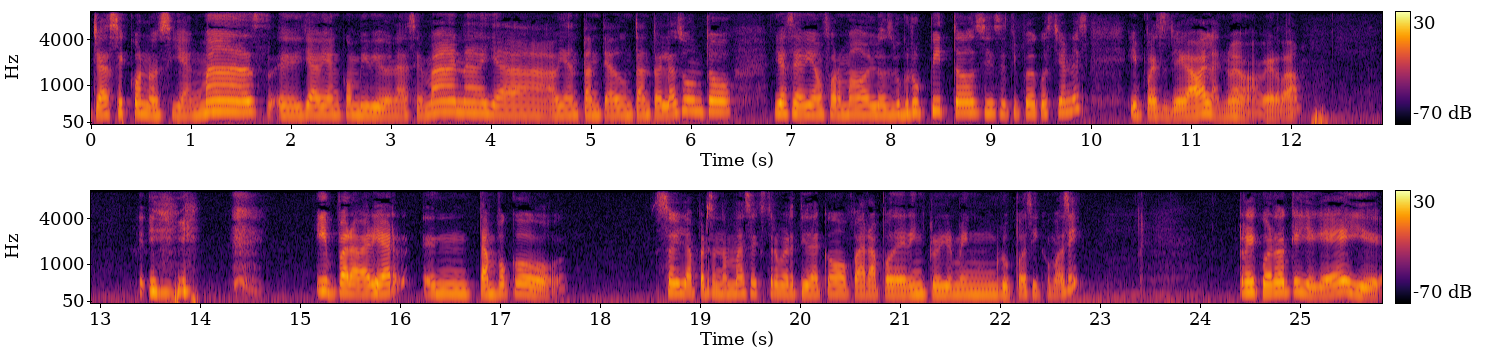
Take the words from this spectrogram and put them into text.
ya se conocían más, eh, ya habían convivido una semana, ya habían tanteado un tanto el asunto, ya se habían formado los grupitos y ese tipo de cuestiones, y pues llegaba la nueva, ¿verdad? Y, y para variar, tampoco soy la persona más extrovertida como para poder incluirme en un grupo así como así. Recuerdo que llegué y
